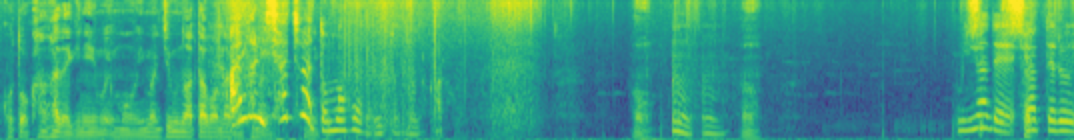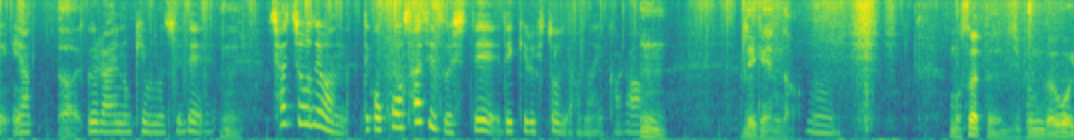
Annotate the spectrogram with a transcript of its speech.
ことを考えた時にもうもう今自分の頭の中あんまり社長やと思う方がいいと思うだかうん。らうんうん。うんみんなでしやってるんやあぐらいの気持ちでうん。社長ではない。でここを指図してできる人ではないから。うん。でけへんな。うん。もうそうやったら自分が動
